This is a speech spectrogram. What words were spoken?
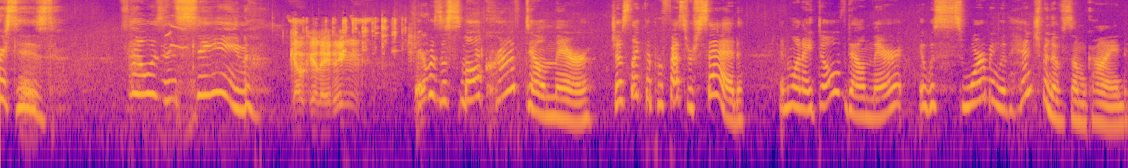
Horses! That was insane! Calculating. There was a small craft down there, just like the professor said. And when I dove down there, it was swarming with henchmen of some kind.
